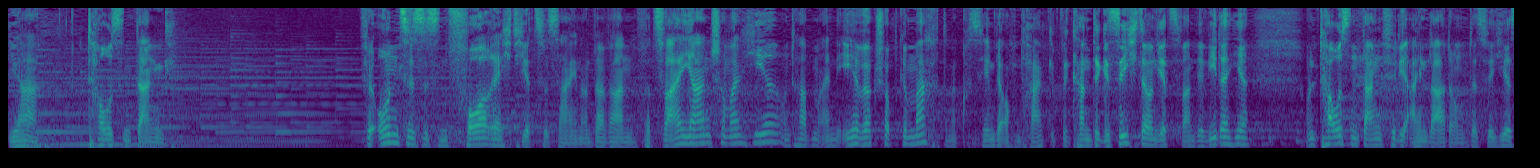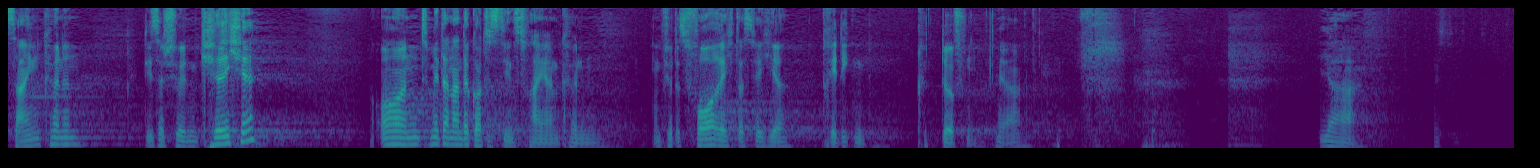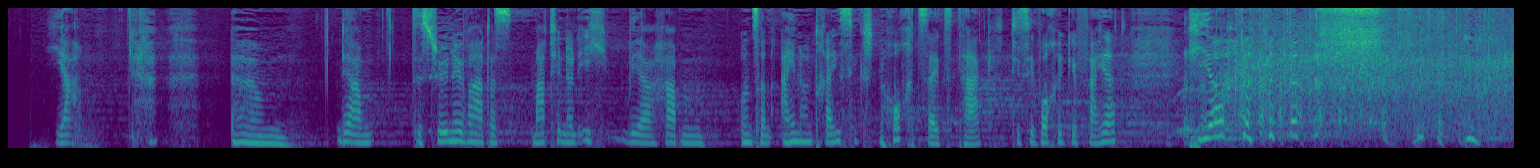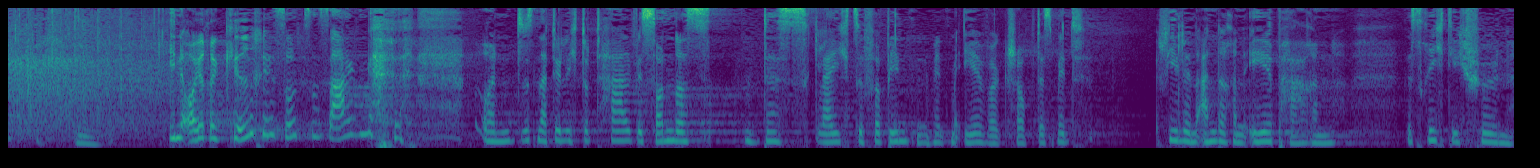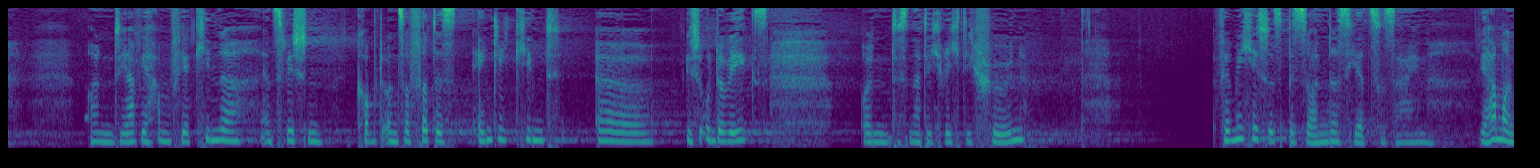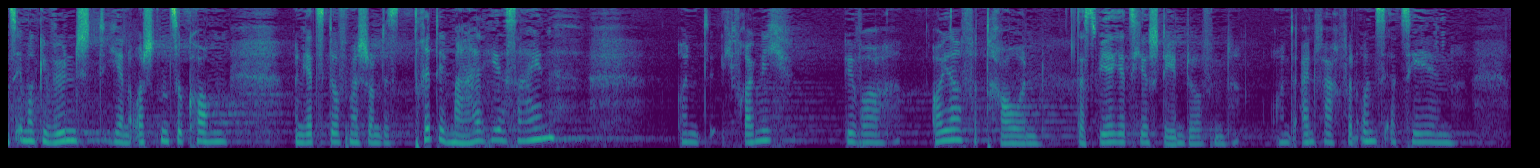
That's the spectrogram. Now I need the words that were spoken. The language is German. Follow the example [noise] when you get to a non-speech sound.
Ja, tausend Dank. Für uns ist es ein Vorrecht, hier zu sein. Und wir waren vor zwei Jahren schon mal hier und haben einen Eheworkshop gemacht. Da sehen wir auch ein paar bekannte Gesichter und jetzt waren wir wieder hier. Und tausend Dank für die Einladung, dass wir hier sein können, dieser schönen Kirche und miteinander Gottesdienst feiern können. Und für das Vorrecht, dass wir hier predigen dürfen. Ja. Ja. Ja. Ähm, ja, das Schöne war, dass Martin und ich, wir haben unseren 31. [laughs] Hochzeitstag diese Woche gefeiert. Hier [laughs] in eurer Kirche sozusagen. Und es ist natürlich total besonders, das gleich zu verbinden mit dem Eheworkshop, das mit vielen anderen Ehepaaren. Das ist richtig schön. Und ja, wir haben vier Kinder. Inzwischen kommt unser viertes Enkelkind, äh, ist unterwegs. Und das ist natürlich richtig schön. Für mich ist es besonders, hier zu sein. Wir haben uns immer gewünscht, hier in Osten zu kommen. Und jetzt dürfen wir schon das dritte Mal hier sein. Und ich freue mich über euer Vertrauen, dass wir jetzt hier stehen dürfen und einfach von uns erzählen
